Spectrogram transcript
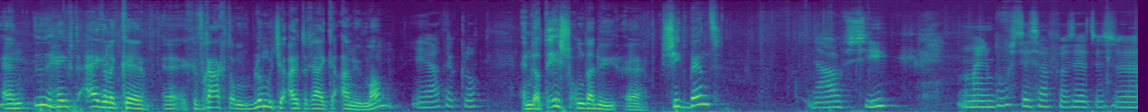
En u heeft eigenlijk eh, eh, gevraagd om een bloemetje uit te reiken aan uw man. Ja, dat klopt. En dat is omdat u eh, ziek bent. Nou, ziek. Mijn borst is afgezet, dus eh,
